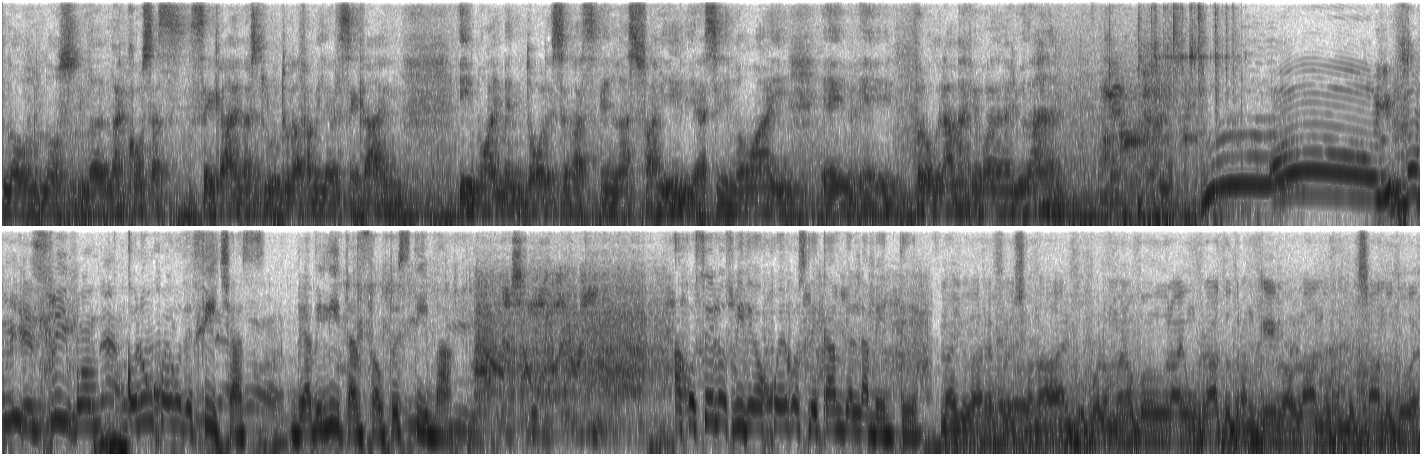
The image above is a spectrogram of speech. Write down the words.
las cosas se caen, la estructura familiar se caen y no hay mentores en las, en las familias y no hay eh, eh, programas que puedan ayudar. Con un juego de fichas rehabilitan su autoestima. A José los videojuegos le cambian la mente. Me ayuda a reflexionar, por lo menos puedo durar un rato tranquilo, hablando, conversando, tú ves.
